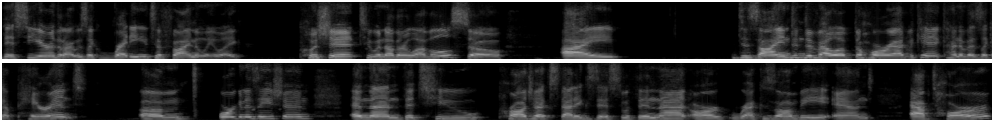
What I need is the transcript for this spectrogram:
this year that I was like ready to finally like push it to another level. So I designed and developed the horror advocate kind of as like a parent um, organization and then the two projects that exist within that are rec zombie and apt horror.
